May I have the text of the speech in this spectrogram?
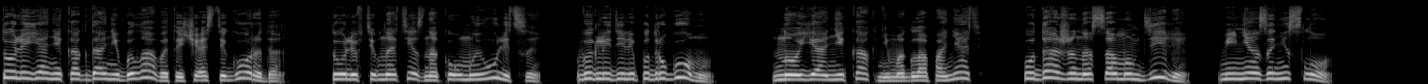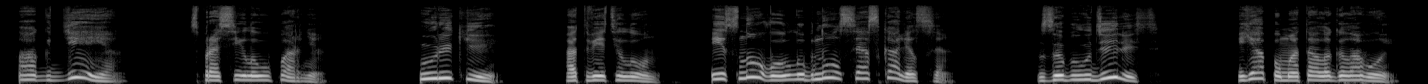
То ли я никогда не была в этой части города, то ли в темноте знакомые улицы выглядели по-другому, но я никак не могла понять, куда же на самом деле меня занесло. «А где я?» — спросила у парня. «У реки», — ответил он. И снова улыбнулся, оскалился. «Заблудились?» Я помотала головой.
